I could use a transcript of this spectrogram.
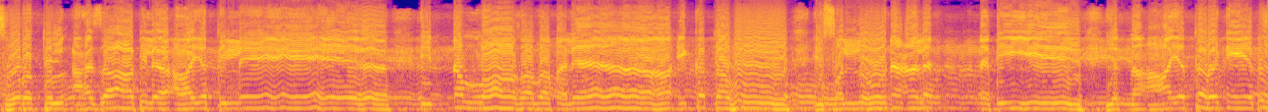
സൂറത്തുൽ അഹസാബിലെ ആയത്തില്ലേ? ഇന്നല്ലാഹ على النبي അലൻ നബി എന്ന ആയത്തിറങ്ങിയത്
